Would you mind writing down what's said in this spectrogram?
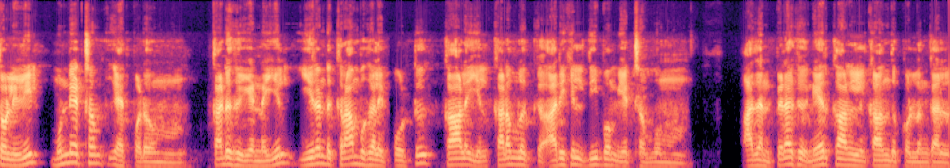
தொழிலில் முன்னேற்றம் ஏற்படும். கடுகு எண்ணெயில் இரண்டு கிராம்புகளை போட்டு காலையில் கடவுளுக்கு அருகில் தீபம் ஏற்றவும். அதன் பிறகு நேர்காணலில் கலந்து கொள்ளுங்கள்.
